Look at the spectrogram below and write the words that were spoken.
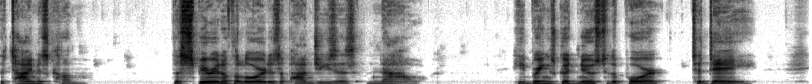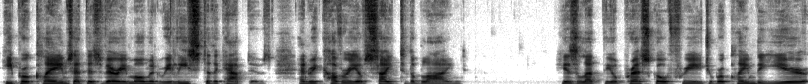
The time has come. The Spirit of the Lord is upon Jesus now. He brings good news to the poor today he proclaims at this very moment release to the captives and recovery of sight to the blind. He has let the oppressed go free to proclaim the year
